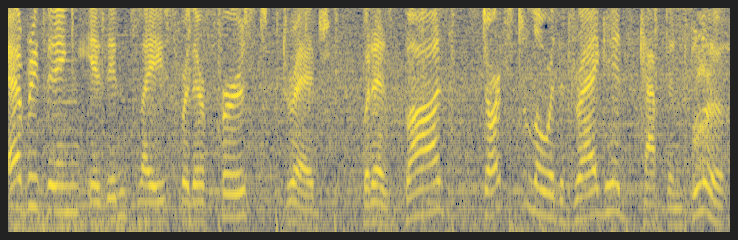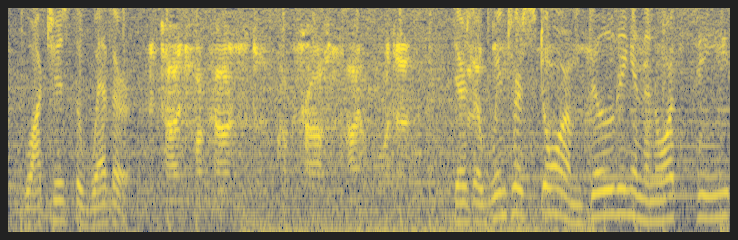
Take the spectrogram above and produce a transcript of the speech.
Everything is in place for their first dredge, but as Boz starts to lower the drag heads, Captain Bleu watches the weather. There's a winter storm building in the North Sea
